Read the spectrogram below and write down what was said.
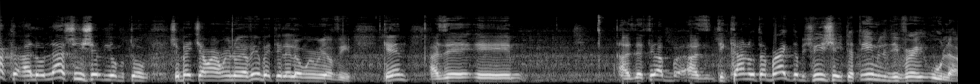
רק על עולה שהיא של יום טוב, שבית שמאי אומרים לו יביא, בית הלל אומרים יביא, כן? אז... אה, אה, אז, הב- אז תיקנו את הברייתא בשביל שהיא תתאים לדברי אולה.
